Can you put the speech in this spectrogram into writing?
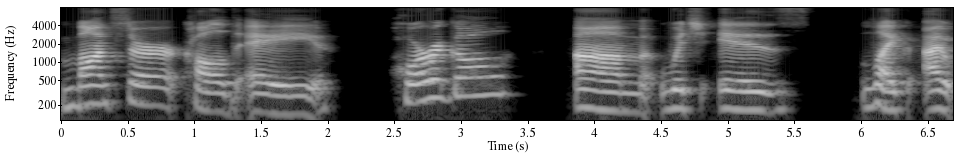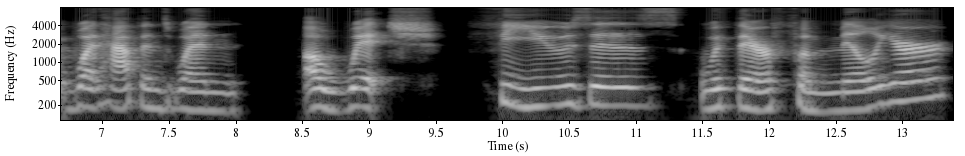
monster called a horrigal um which is like I, what happens when a witch fuses with their familiar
